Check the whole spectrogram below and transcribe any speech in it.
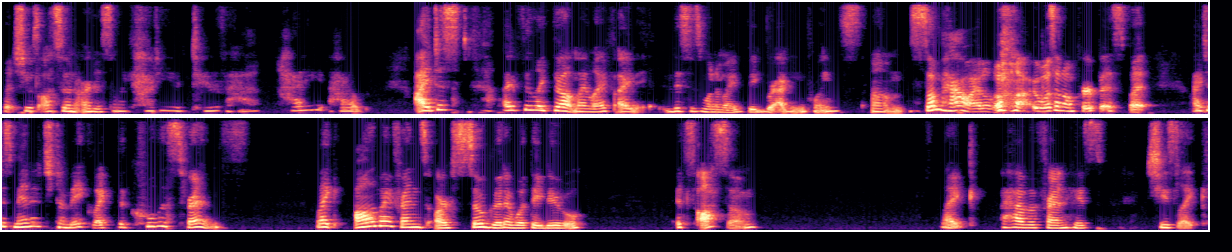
But she was also an artist. I'm like how do you do that how do you how I just I feel like throughout my life I this is one of my big bragging points. Um somehow I don't know it wasn't on purpose, but I just managed to make like the coolest friends. Like all of my friends are so good at what they do. It's awesome. Like I have a friend who's she's like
